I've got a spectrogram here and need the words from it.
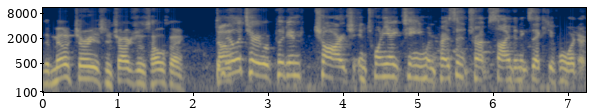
The military is in charge of this whole thing. The military were put in charge in 2018 when President Trump signed an executive order.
